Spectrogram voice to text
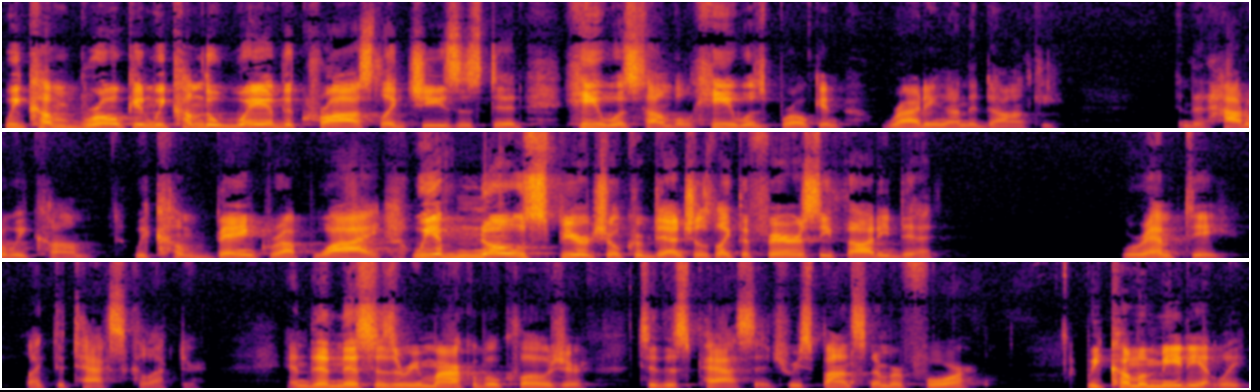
We come broken. We come the way of the cross like Jesus did. He was humble. He was broken, riding on the donkey. And then how do we come? We come bankrupt. Why? We have no spiritual credentials like the Pharisee thought he did. We're empty like the tax collector. And then this is a remarkable closure to this passage. Response number four we come immediately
